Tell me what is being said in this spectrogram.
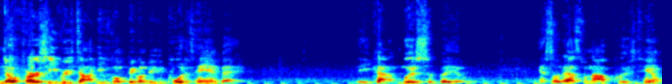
no, first he reached out. He was to pick on. Then he pulled his hand back. Then he kind of mushed Syvelle, and so that's when I pushed him.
